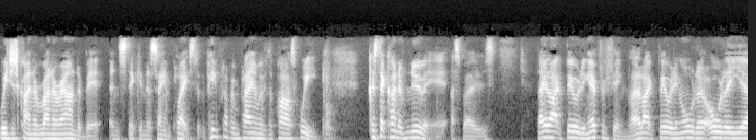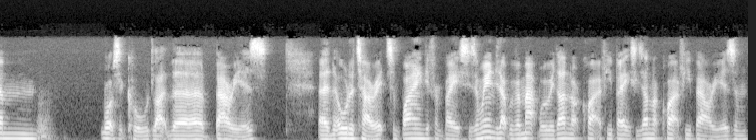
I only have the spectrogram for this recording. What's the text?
we just kind of run around a bit and stick in the same place. But the people I've been playing with the past week, because they're kind of new at it, I suppose, they like building everything. They like building all the all the um, what's it called, like the barriers and all the turrets and buying different bases. And we ended up with a map where we'd unlocked quite a few bases, unlocked quite a few barriers, and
